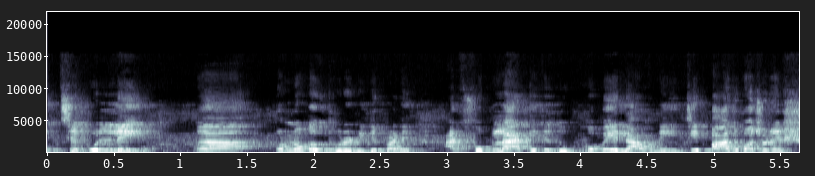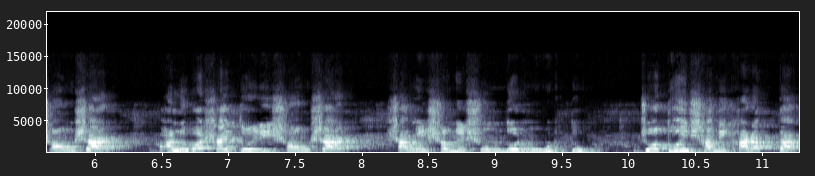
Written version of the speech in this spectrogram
ইচ্ছে করলেই অন্য কেউ ধরে নিতে পারে। আর ফোকলার এতে দুঃখ পেয়ে লাভ নেই। যে পাঁচ বছরের সংসার, ভালোবাসায় তৈরি সংসার, স্বামীর সঙ্গে সুন্দর মুহূর্ত, যতই স্বামী খারাপ তার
